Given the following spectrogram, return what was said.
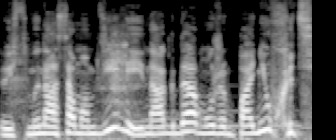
То есть мы на самом деле иногда можем понюхать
